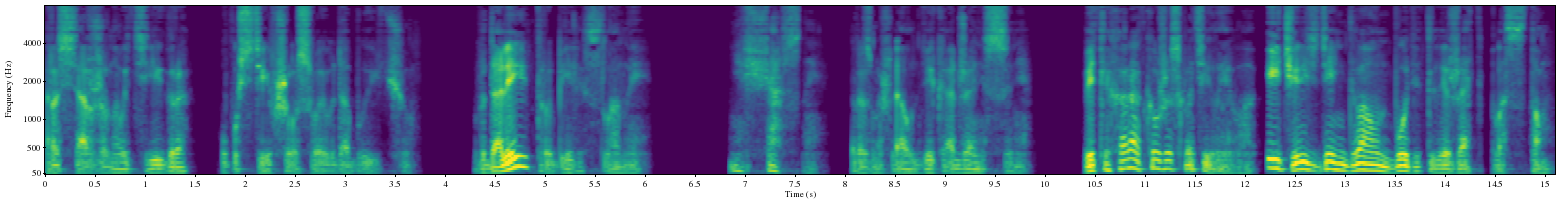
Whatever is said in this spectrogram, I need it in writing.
рассерженного тигра, упустившего свою добычу. Вдали трубили слоны. «Несчастный», — размышлял Дик о Дженниссоне. «Ведь лихорадка уже схватила его, и через день-два он будет лежать пластом».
